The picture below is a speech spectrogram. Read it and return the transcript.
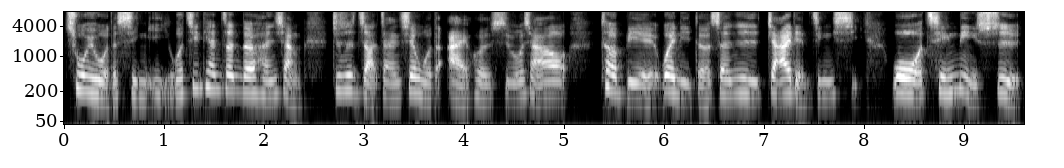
出于我的心意。我今天真的很想，就是展展现我的爱，或者是我想要特别为你的生日加一点惊喜，我请你是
